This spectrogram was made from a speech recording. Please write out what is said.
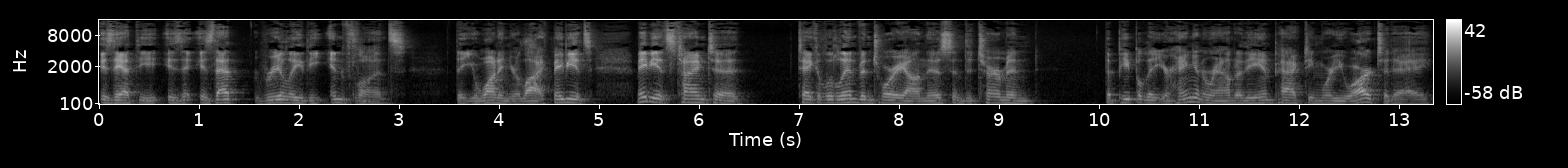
Is that the is it, is that really the influence that you want in your life? Maybe it's maybe it's time to take a little inventory on this and determine the people that you're hanging around are they impacting where you are today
